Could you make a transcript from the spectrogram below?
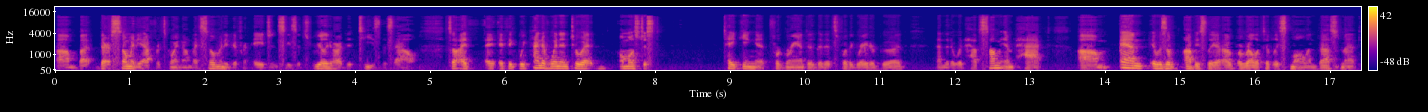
Um, but there are so many efforts going on by so many different agencies. It's really hard to tease this out. So I, I I think we kind of went into it almost just taking it for granted that it's for the greater good and that it would have some impact. Um, and it was a, obviously a, a relatively small investment,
